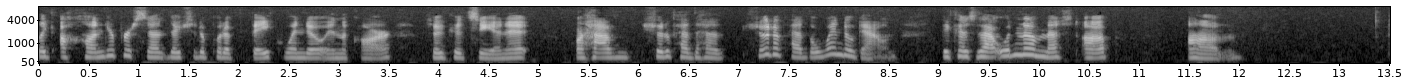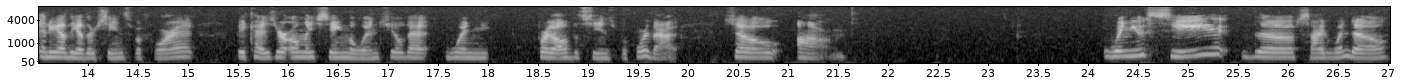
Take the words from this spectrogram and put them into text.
Like a hundred percent, they should have put a fake window in the car so you could see in it, or have should have had the head should have had the window down, because that wouldn't have messed up um any of the other scenes before it, because you're only seeing the windshield at when for all the scenes before that. So um when you see the side window,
